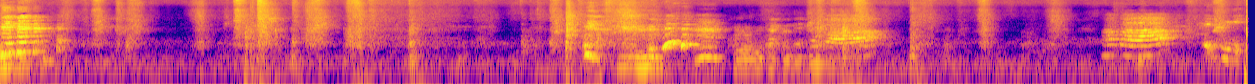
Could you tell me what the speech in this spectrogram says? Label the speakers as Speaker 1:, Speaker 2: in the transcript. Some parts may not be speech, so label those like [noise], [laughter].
Speaker 1: Yeah. [laughs]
